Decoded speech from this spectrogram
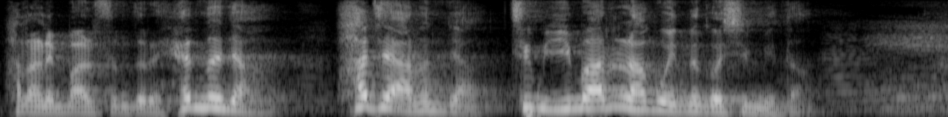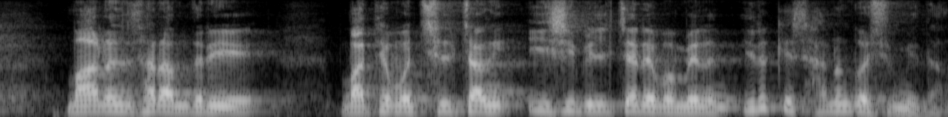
하나님 말씀대로 했느냐 하지 않았냐 지금 이 말을 하고 있는 것입니다. 많은 사람들이 마태복음 7장 21절에 보면은 이렇게 사는 것입니다.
